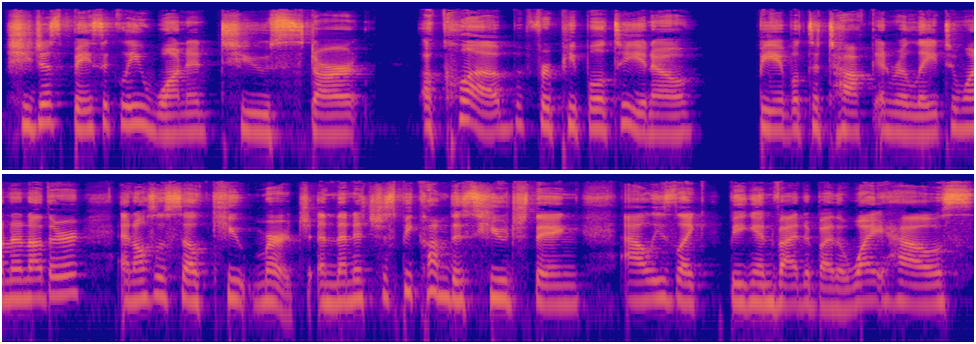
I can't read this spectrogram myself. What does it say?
She just basically wanted to start a club for people to, you know, be able to talk and relate to one another and also sell cute merch. And then it's just become this huge thing. Ally's like being invited by the White House.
